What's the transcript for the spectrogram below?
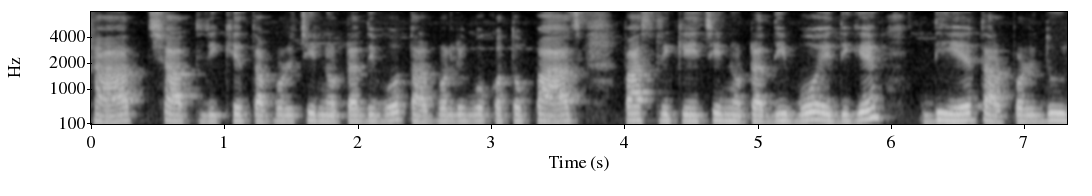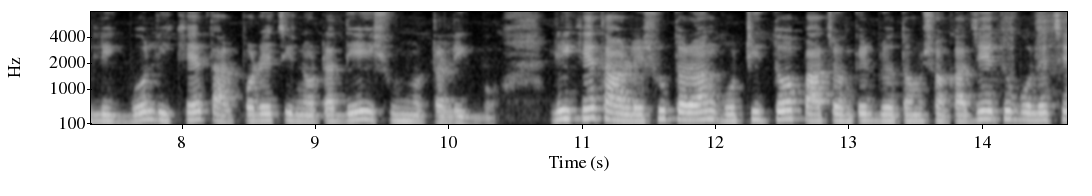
সাত। সাত লিখে তারপরে চিহ্নটা দিব, তারপর লিখব কত? পাঁচ। পাঁচ লিখে এই চিহ্নটা দিব এদিকে। দিয়ে তারপরে দুই লিখব, লিখে তারপরে চিহ্নটা দিয়ে এই শূন্যটা লিখব। লিখে তাহলে সুতরাং গঠিত পাঁচ অঙ্কের বৃহত্তম সংখ্যা, যেহেতু বলেছে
